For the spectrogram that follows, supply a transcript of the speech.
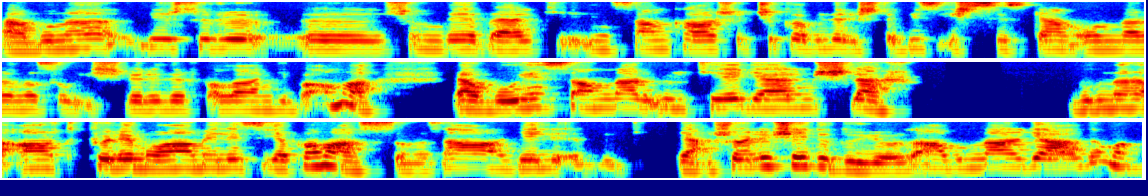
Yani buna bir sürü e, şimdi belki insan karşı çıkabilir işte biz işsizken onlara nasıl iş verilir falan gibi ama ya bu insanlar ülkeye gelmişler. Bunlara artık köle muamelesi yapamazsınız. Ha, gel, yani şöyle bir şey de duyuyoruz. Ha, bunlar geldi ama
